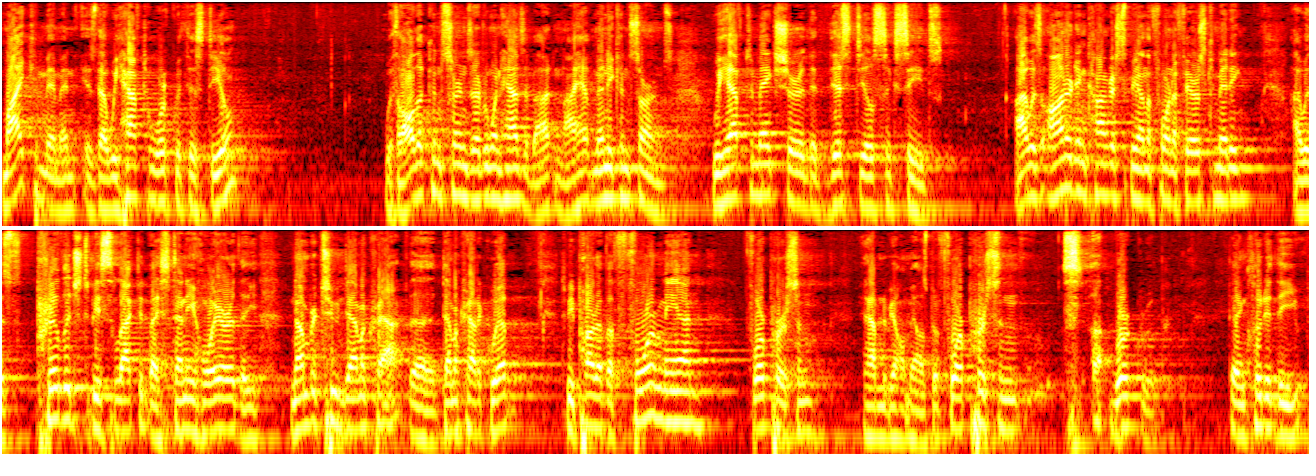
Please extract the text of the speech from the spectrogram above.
My commitment is that we have to work with this deal with all the concerns everyone has about it, and I have many concerns. We have to make sure that this deal succeeds. I was honored in Congress to be on the Foreign Affairs Committee. I was privileged to be selected by Steny Hoyer, the number two Democrat, the Democratic whip, to be part of a four man, four person, it happened to be all males, but four person uh, work group that included the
